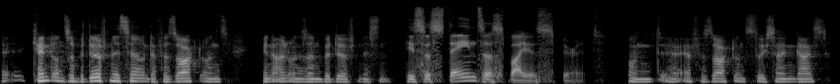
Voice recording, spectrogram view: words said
er kennt unsere Bedürfnisse und er versorgt uns in all unseren Bedürfnissen. He sustains us by his spirit, Und äh, er versorgt uns durch seinen Geist.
